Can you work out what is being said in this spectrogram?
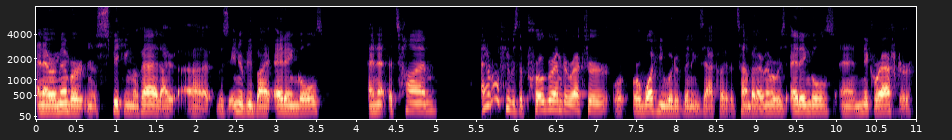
And I remember, you know, speaking of Ed, I uh, was interviewed by Ed Ingles, and at the time, I don't know if he was the program director or, or what he would have been exactly at the time, but I remember it was Ed Ingles and Nick Rafter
